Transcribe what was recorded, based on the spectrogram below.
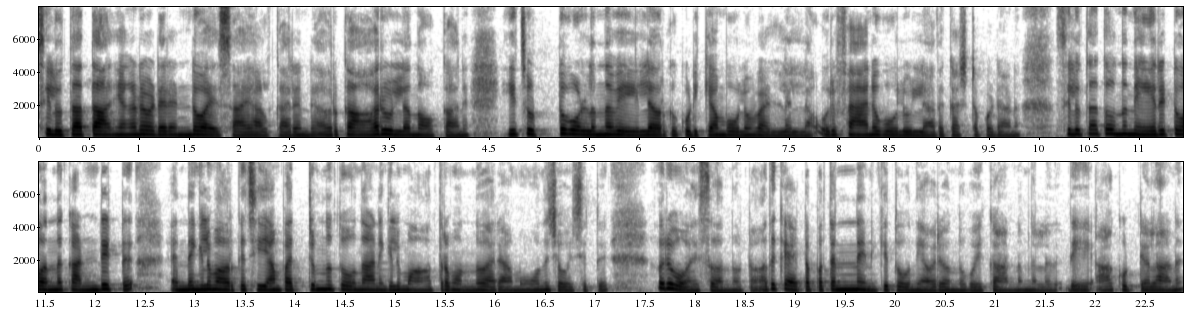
സിലുത്താത്ത ഞങ്ങളുടെ ഇവിടെ രണ്ട് വയസ്സായ ആൾക്കാരുണ്ട്. അവർക്ക് ആരുമില്ല നോക്കാൻ. ഈ ചുട്ടു പൊള്ളുന്ന വെയിലിൽ അവർക്ക് കുടിക്കാൻ പോലും വെള്ളമില്ല. ഒരു ഫാന് പോലും ഇല്ലാതെ കഷ്ടപ്പെടുകയാണ്. സിലുത്താത്ത ഒന്ന് നേരിട്ട് വന്ന് കണ്ടിട്ട് എന്തെങ്കിലും അവർക്ക് ചെയ്യാൻ പറ്റും എന്ന് തോന്നുകയാണെങ്കിൽ മാത്രം ഒന്ന് വരാമോ എന്ന് ചോദിച്ചിട്ട് ഒരു വോയിസ് വന്നു കേട്ടോ. അത് കേട്ടപ്പോൾ തന്നെ എനിക്ക് തോന്നി അവരെ ഒന്ന് പോയി കാണണം എന്നുള്ളത്. ദേ ആ കുട്ടികളാണ്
